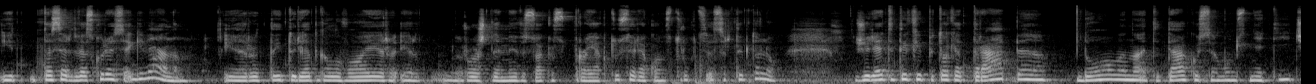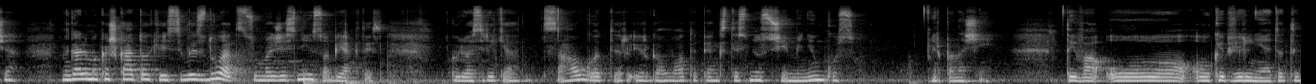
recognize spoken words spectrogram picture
į tas erdves, kuriuose gyvenam. Ir tai turėt galvoje ir, ir ruoždami visokius projektus ir rekonstrukcijas ir taip toliau. Žiūrėti tai kaip į tokią trapę, dovaną, atitekusią mums netyčia. Na, galima kažką tokio įsivaizduoti su mažesniais objektais, kuriuos reikia saugoti ir, ir galvoti apie ankstesnius šeimininkus ir panašiai. Tai va, o, o kaip Vilnietė, tai,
